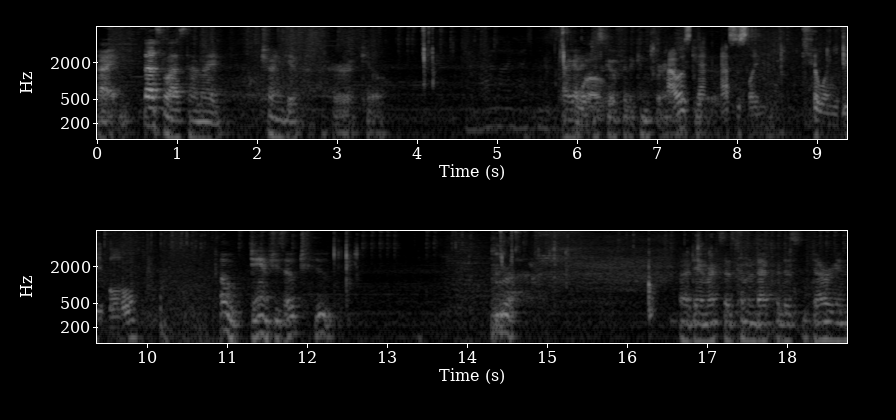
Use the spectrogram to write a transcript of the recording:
Alright, that's the last time I try and give her a kill. I gotta Whoa. just go for the confirm. How is kill. Nasus like killing people? Oh, damn, she's 02. Bruh. Uh, oh damn, Rek'Sai's coming back for this Dargan.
